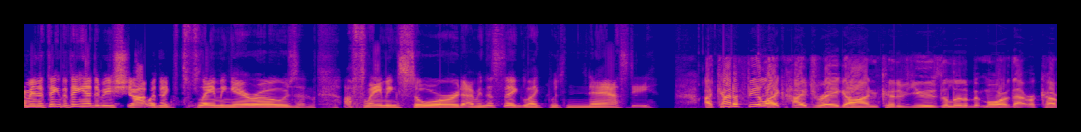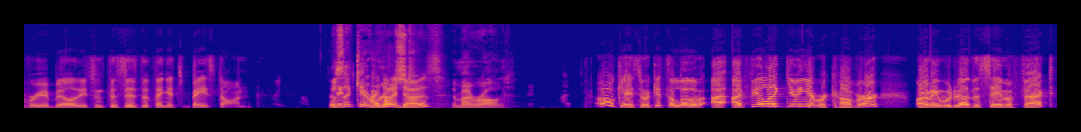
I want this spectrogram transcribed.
I mean the thing the thing had to be shot with like flaming arrows and a flaming sword. I mean this thing like was nasty. I kind of feel like Hydreigon could have used a little bit more of that recovery ability since this is the thing it's based on. Doesn't it get I thought it does. Am I wrong? Okay, so it gets a little. I, I feel like giving it recover. I mean, would have the same effect,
